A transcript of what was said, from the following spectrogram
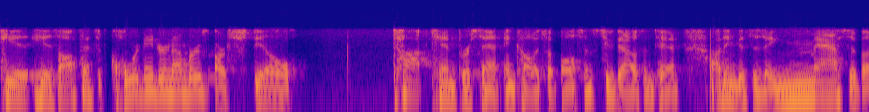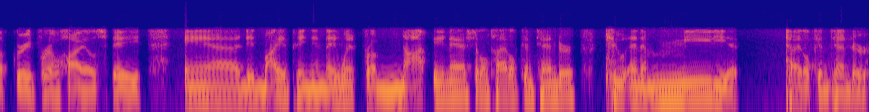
His, his offensive coordinator numbers are still top 10% in college football since 2010. I think this is a massive upgrade for Ohio State. And in my opinion, they went from not a national title contender to an immediate title contender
